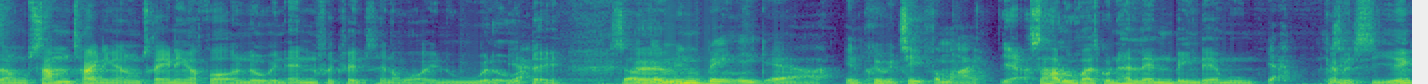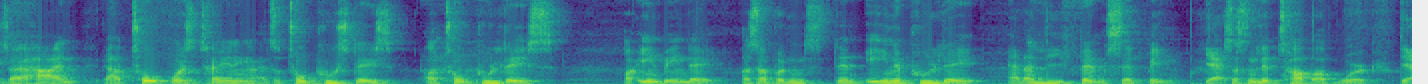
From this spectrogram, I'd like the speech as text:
nogle sammentrækninger af nogle træninger for at nå en anden frekvens hen over en uge eller otte Ja. dage. Så da Øhm. mine ben ikke er en prioritet for mig, Ja, så har du faktisk kun halvanden bendag om ugen, ja, kan man sige. Ikke? Så jeg har, en, jeg har to brysttræninger, altså to push days og to pull days og en bendag. Og så på den, den ene pull day er der lige fem sæt ben. Ja. Så sådan lidt top-up work. Ja,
